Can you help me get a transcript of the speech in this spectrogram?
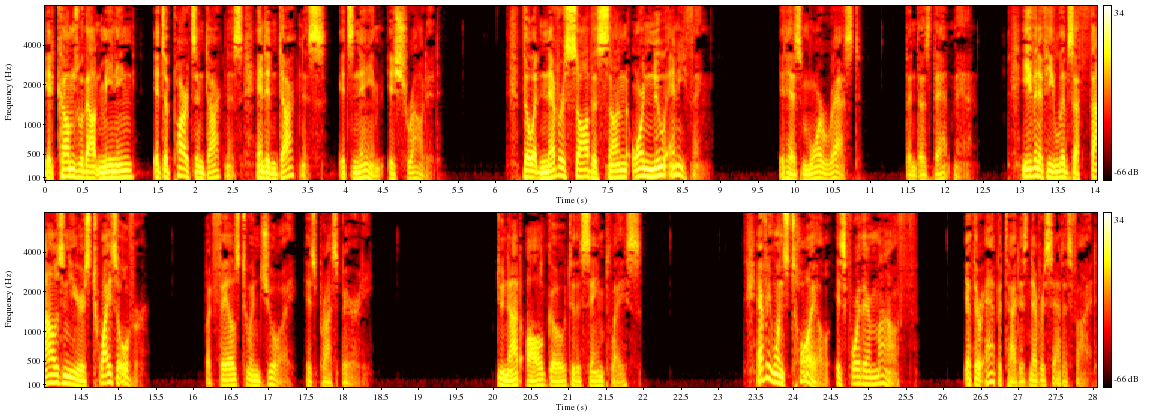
It comes without meaning it departs in darkness and in darkness its name is shrouded. Though it never saw the sun or knew anything it has more rest than does that man even if he lives a thousand years twice over but fails to enjoy his prosperity. Do not all go to the same place? Everyone's toil is for their mouth yet their appetite is never satisfied.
